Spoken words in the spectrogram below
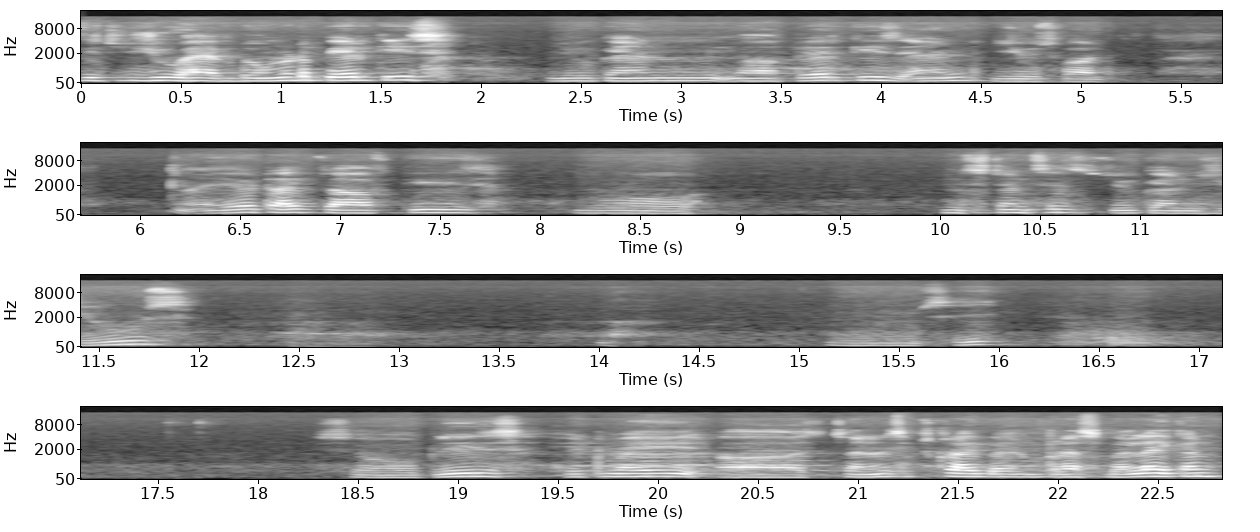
which you have downloaded pair keys. You can uh, pair keys and use for. Here types of keys. Oh, instances you can use. Mm, see. So please hit my uh, channel subscribe and press bell icon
